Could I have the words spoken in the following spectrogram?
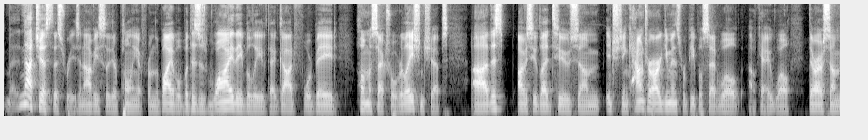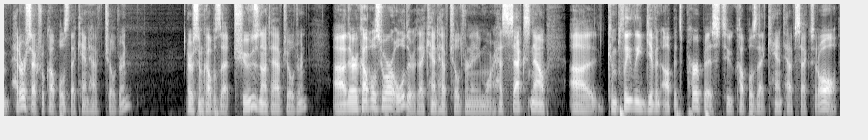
not just this reason. Obviously, they're pulling it from the Bible, but this is why they believe that God forbade homosexual relationships. Uh, this obviously led to some interesting counter arguments where people said, "Well, okay, well, there are some heterosexual couples that can't have children. There are some couples that choose not to have children." Uh, there are couples who are older that can't have children anymore. Has sex now uh, completely given up its purpose to couples that can't have sex at all?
